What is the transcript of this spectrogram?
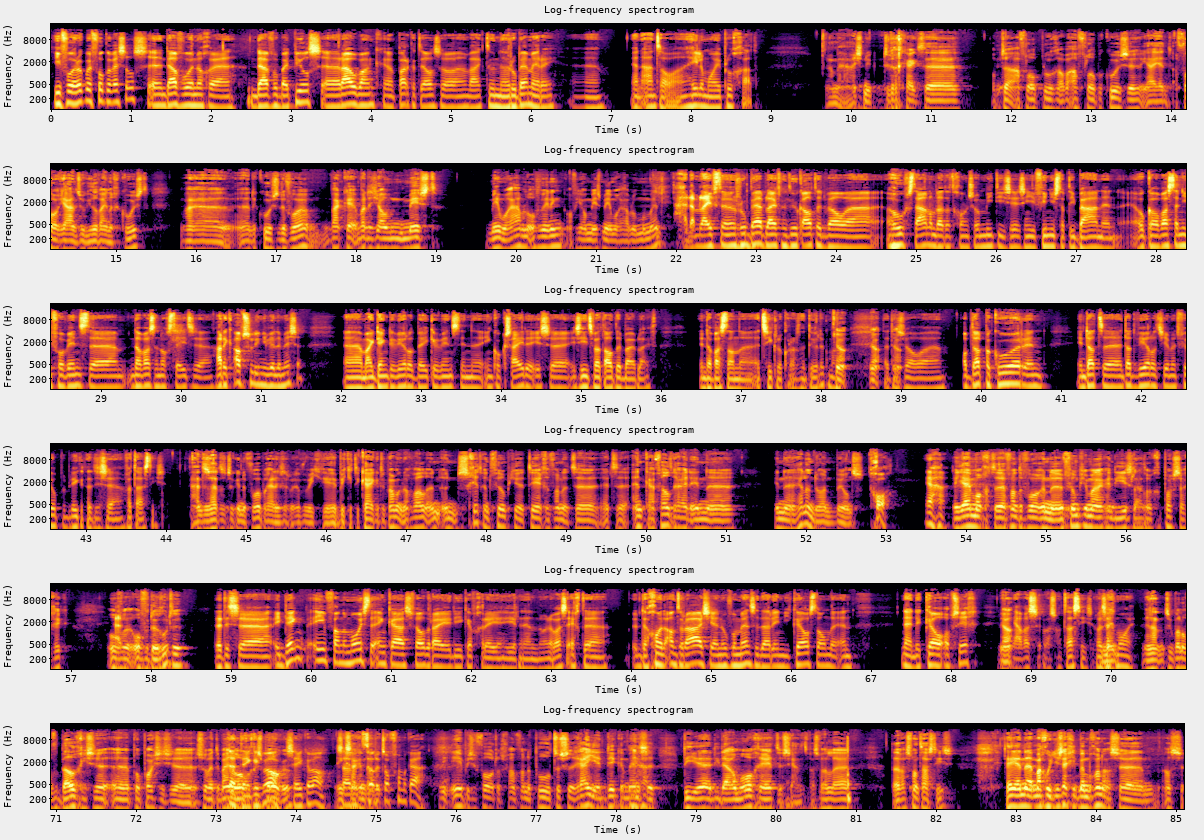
Hiervoor ook bij Fokker Wessels. En daarvoor nog uh, daarvoor bij Piels, uh, Rouwbank, uh, Parkhotel, zo, waar ik toen Roubaix mee reed. en een aantal hele mooie ploegen gehad. Nou als je nu terugkijkt op de afgelopen ploegen, op de afgelopen koersen. Ja, vorig jaar natuurlijk heel weinig gekoerst. Maar de koersen ervoor, wat is jouw meest memorabele overwinning? Of jouw meest memorabele moment? Ja, dan blijft uh, Roubaix blijft natuurlijk altijd wel uh, hoog staan, omdat het gewoon zo mythisch is en je finisht op die baan. En ook al was dat niet voor winst, uh, dan was het nog steeds, had ik absoluut niet willen missen. Eh, maar ik denk de wereldbekerwinst in, in Kokzijde is, is iets wat altijd bij blijft. En dat was dan het cyclocross natuurlijk. Maar ja, ja, dat ja. is wel op dat parcours en in dat, eh, dat wereldje met veel publiek, dat is eh, fantastisch. En toen zaten we natuurlijk in de voorbereiding zat ik even een beetje, een beetje te kijken. Toen kwam ik nog wel een, een schitterend filmpje tegen van het, eh, het eh, NK veldrijden in, eh in Hellendoorn bij ons. Goh, ja. En jij mocht van tevoren een filmpje maken en die is later ook gepast, zag ik. Over, over de route. Dat is, ik denk, een van de mooiste NK's veldrijden die ik heb gereden hier in Hellendoorn. Dat was echt de, gewoon de entourage en hoeveel mensen daar in die kuil stonden. En nee, de kuil op zich, Ja. ja, was, was fantastisch. Was Men- echt mooi. Men had natuurlijk wel over Belgische eh, proporties. eh, zo werd er bijna Dat denk ik wel, zeker wel. Ik zag het top van elkaar. Die epische foto's van Van der Poel tussen rijen dikke mensen die, eh, die daar omhoog reed. Dus ja, dat was wel dat was fantastisch. Hey, en, maar goed, je zegt je bent begonnen als, als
